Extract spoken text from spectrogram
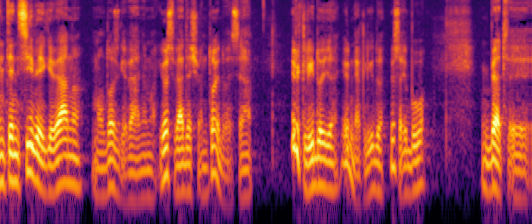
intensyviai gyveno maldos gyvenimą, juos vedė šventoji dvasia. Ir klydo jie, ir neklydo, visai buvo. Bet e,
